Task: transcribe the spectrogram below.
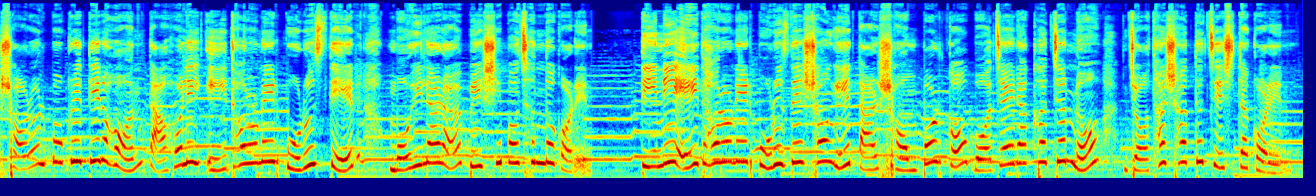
সরল প্রকৃতির হন, তাহলে এই ধরনের পুরুষদের মহিলারা বেশি পছন্দ করেন। তিনি এই ধরনের পুরুষদের সঙ্গে তার সম্পর্ক বজায় রাখার জন্য যথাসাধ্য চেষ্টা করেন।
